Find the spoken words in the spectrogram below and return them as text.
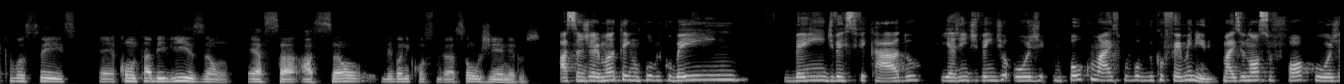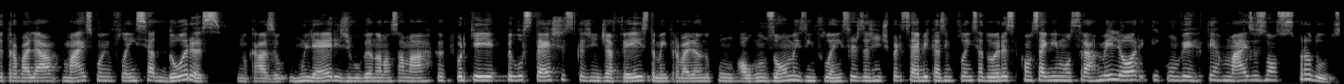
que vocês é, contabilizam essa ação, levando em consideração os gêneros? A Saint Germain tem um público bem, bem diversificado e a gente vende hoje um pouco mais para o público feminino. Mas o nosso foco hoje é trabalhar mais com influenciadoras, no caso, mulheres divulgando a nossa marca, porque pelos testes que a gente já fez, também trabalhando com alguns homens influencers, a gente percebe que as influenciadoras conseguem mostrar melhor e converter mais os nossos produtos.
